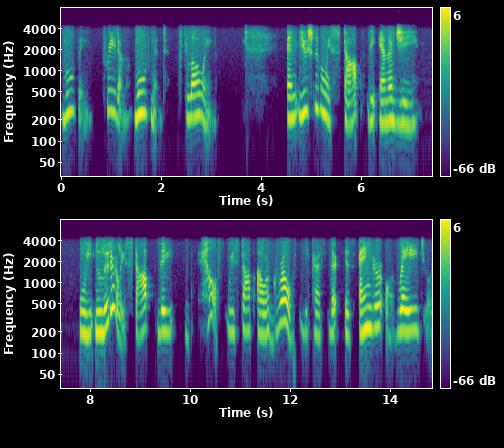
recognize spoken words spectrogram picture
moving, freedom, movement, flowing. And usually, when we stop the energy, we literally stop the health. We stop our growth because there is anger or rage or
